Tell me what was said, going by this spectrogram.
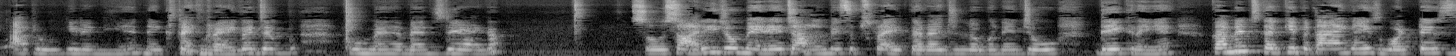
आप लोगों के लिए नहीं है। नेक्स्ट टाइम रहेगा जब मेन्स डे आएगा। सो so, सारी जो मेरे चैनल में सब्सक्राइब कर रहा है जिन लोगों ने जो देख रही हैं कमेंट्स करके बताएँ guys what is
